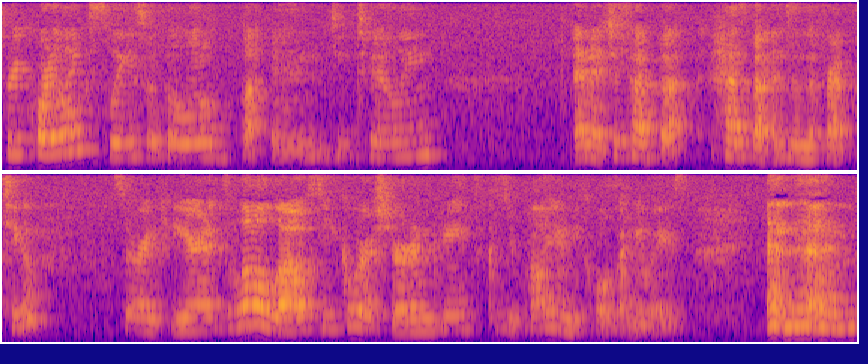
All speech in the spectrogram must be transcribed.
three quarter length with a little button detailing and it just but has buttons in the front too so right here and it's a little low so you can wear a shirt underneath because you're probably going to be cold anyways and then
